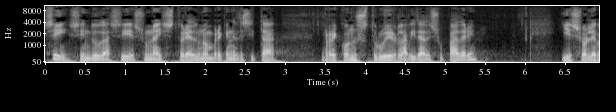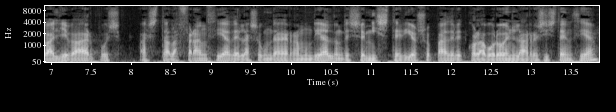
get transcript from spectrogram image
Sí, sin duda, sí. Es una historia de un hombre que necesita reconstruir la vida de su padre y eso le va a llevar pues hasta la Francia de la Segunda Guerra Mundial, donde ese misterioso padre colaboró en la resistencia.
